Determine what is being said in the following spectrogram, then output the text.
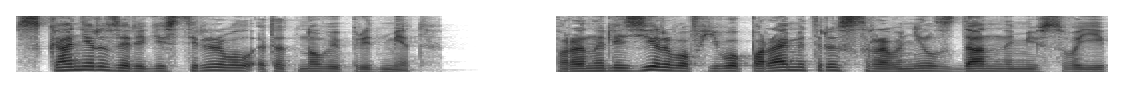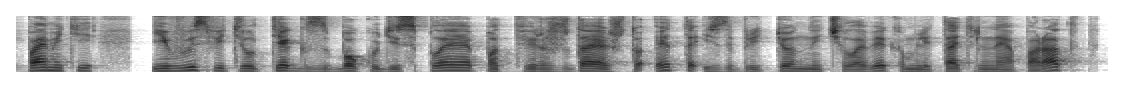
Сканер зарегистрировал этот новый предмет. Проанализировав его параметры, сравнил с данными в своей памяти и высветил текст сбоку дисплея, подтверждая, что это изобретенный человеком летательный аппарат –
